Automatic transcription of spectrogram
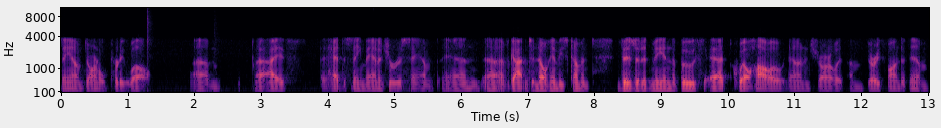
Sam Darnold pretty well. Um, I've had the same manager as Sam, and uh, I've gotten to know him. He's come and visited me in the booth at Quail Hollow down in Charlotte. I'm very fond of him.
